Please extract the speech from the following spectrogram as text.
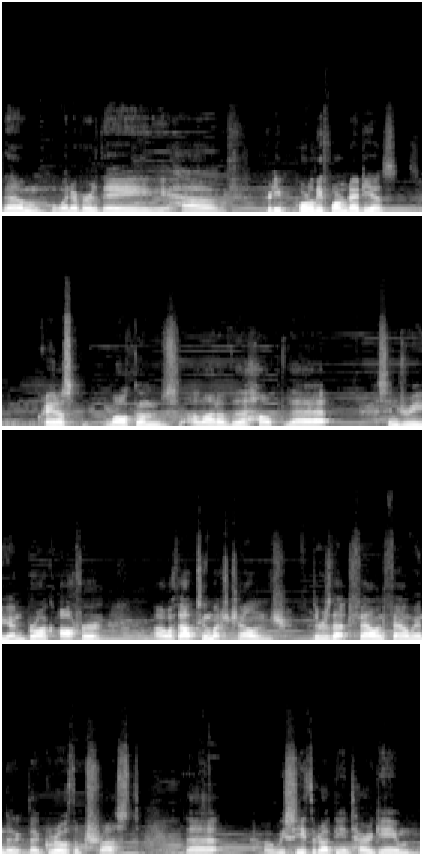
them whenever they have pretty poorly formed ideas. Kratos welcomes a lot of the help that Sindri and Brok offer uh, without too much challenge. There's that found family and the, the growth of trust that uh, we see throughout the entire game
